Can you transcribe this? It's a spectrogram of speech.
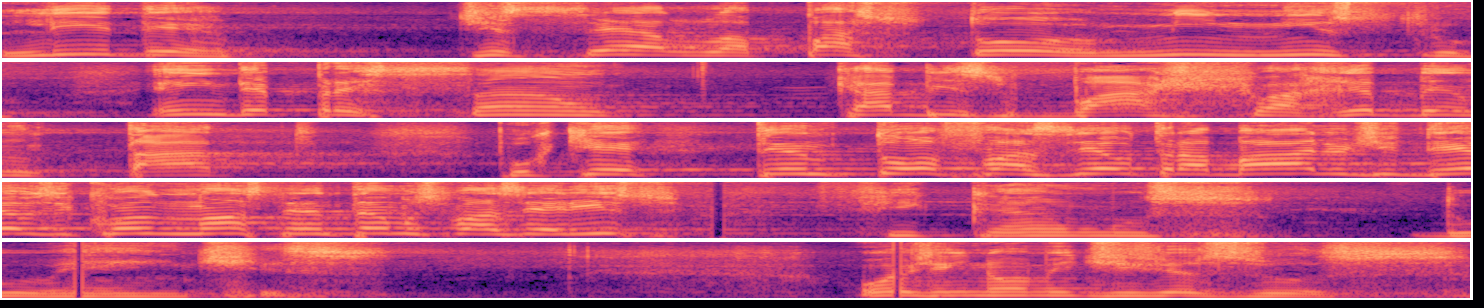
líder de célula, pastor, ministro, em depressão, cabisbaixo, arrebentado, porque tentou fazer o trabalho de Deus e quando nós tentamos fazer isso, ficamos doentes. Hoje, em nome de Jesus,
